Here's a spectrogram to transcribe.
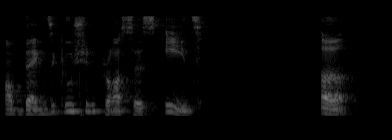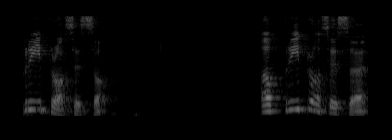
of the execution process is a preprocessor. A preprocessor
